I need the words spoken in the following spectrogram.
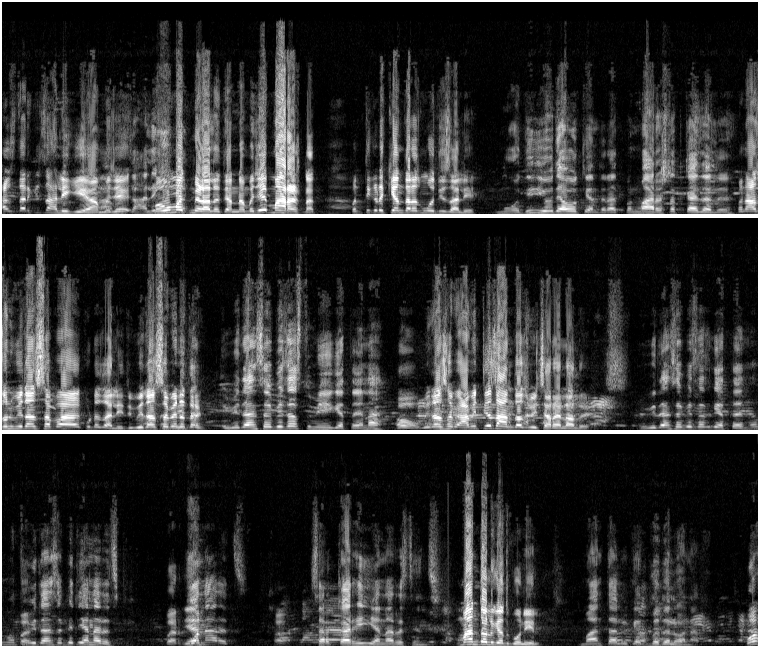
खासदारकी झाली की हा म्हणजे झाली की बहुमत? मिळालं त्यांना म्हणजे महाराष्ट्रात. पण तिकडे केंद्रात मोदी झाले. मोदी येऊ द्यावं केंद्रात पण महाराष्ट्रात काय झालं? पण अजून विधानसभा कुठं झाली? ती विधानसभेनंतर विधान- विधानसभेचाच तुम्ही घेताय ना? हो विधानसभा आम्ही तेच अंदाज विचारायला आलोय. विधानसभेचाच घेताय ना मग ते. विधानसभेत येणारच की. बर. येणारच. हा. सरकार ही येणारच त्यांचं. मान तालुक्यात कोण येईल? मान तालुक्यात बदल होणार. हो?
